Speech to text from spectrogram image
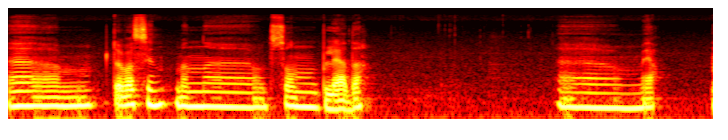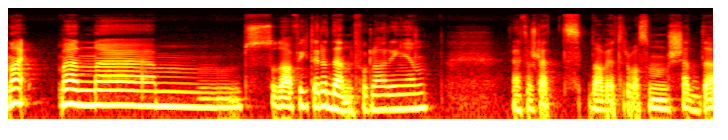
Um, det var synd, men uh, sånn ble det. Um, ja. Nei, men Så da fikk dere den forklaringen, rett og slett. Da vet dere hva som skjedde.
